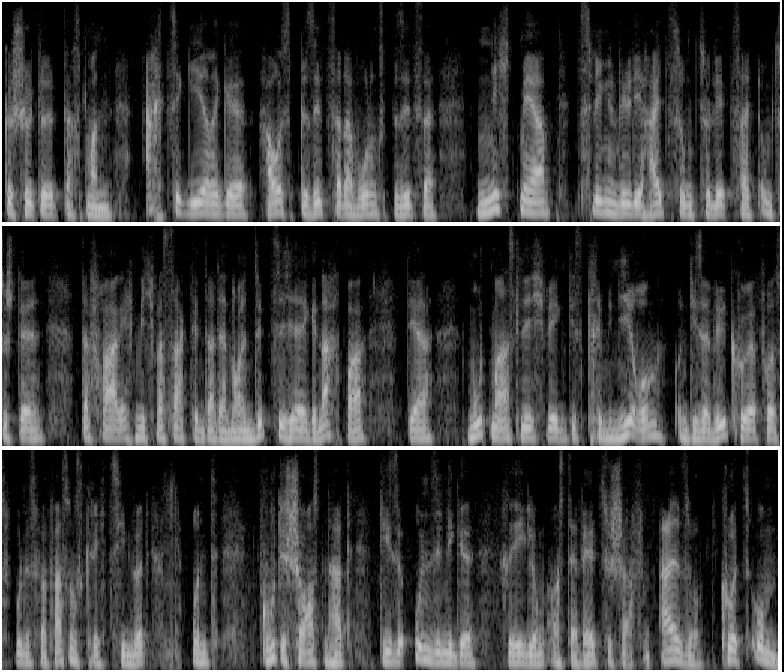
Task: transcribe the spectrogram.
geschüttelt, dass man 80-jährige Hausbesitzer oder Wohnungsbesitzer nicht mehr zwingen will, die Heizung zu Lebzeiten umzustellen. Da frage ich mich, was sagt denn da der 79-jährige Nachbar, der mutmaßlich wegen Diskriminierung und dieser Willkür vor das Bundesverfassungsgericht ziehen wird und gute Chancen hat, diese unsinnige Regelung aus der Welt zu schaffen. Also, kurzum,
